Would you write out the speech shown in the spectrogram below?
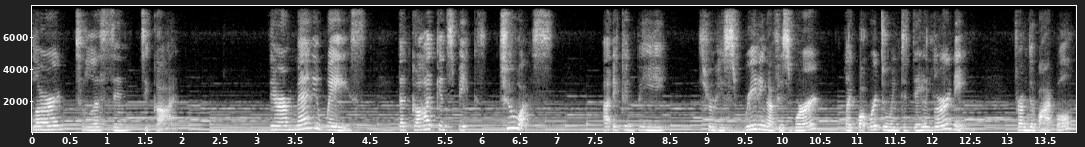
learn to listen to God. There are many ways that God can speak to us. Uh, it could be through His reading of His Word, like what we're doing today, learning from the Bible,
